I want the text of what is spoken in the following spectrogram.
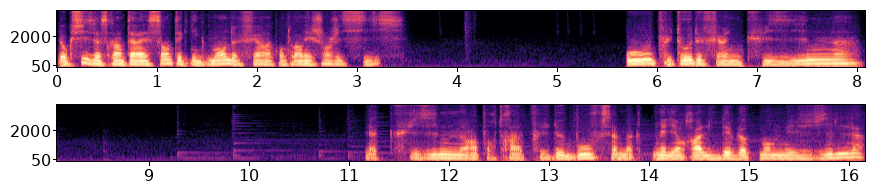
Donc si, ça serait intéressant techniquement de faire un comptoir d'échange ici. Ou plutôt de faire une cuisine. La cuisine me rapportera plus de bouffe, ça m'améliorera le développement de mes villes.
